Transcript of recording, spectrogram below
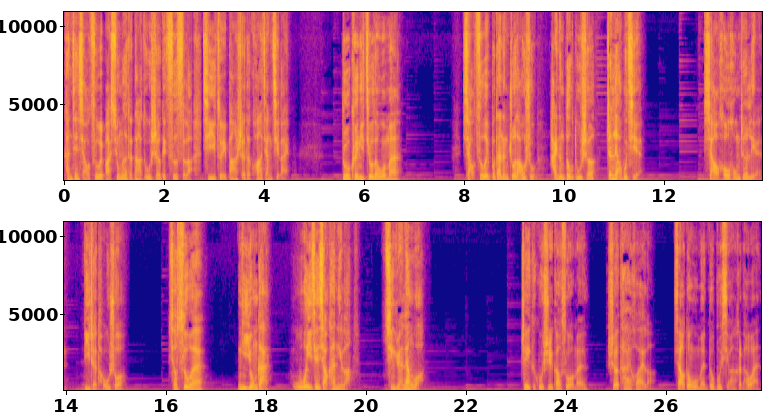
看见小刺猬把凶恶的大毒蛇给刺死了，七嘴八舌的夸奖起来：“多亏你救了我们！小刺猬不但能捉老鼠，还能斗毒蛇，真了不起！”小猴红着脸，低着头说。小刺猬，你勇敢，我以前小看你了，请原谅我。这个故事告诉我们，蛇太坏了，小动物们都不喜欢和它玩。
